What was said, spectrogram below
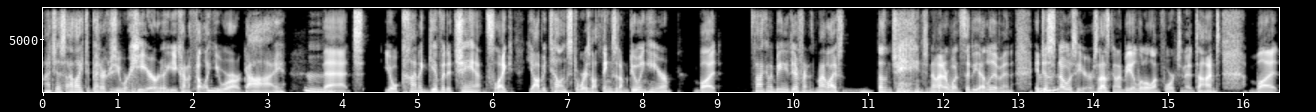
I just I liked it better because you were here like, you kind of felt like you Hmm. were our guy Hmm. that you'll kind of give it a chance. Like, yeah, I'll be telling stories about things that I'm doing here, but it's not going to be any different. My life doesn't change no matter what city I live in. It just Mhm. snows here, so that's going to be a little unfortunate at times. But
